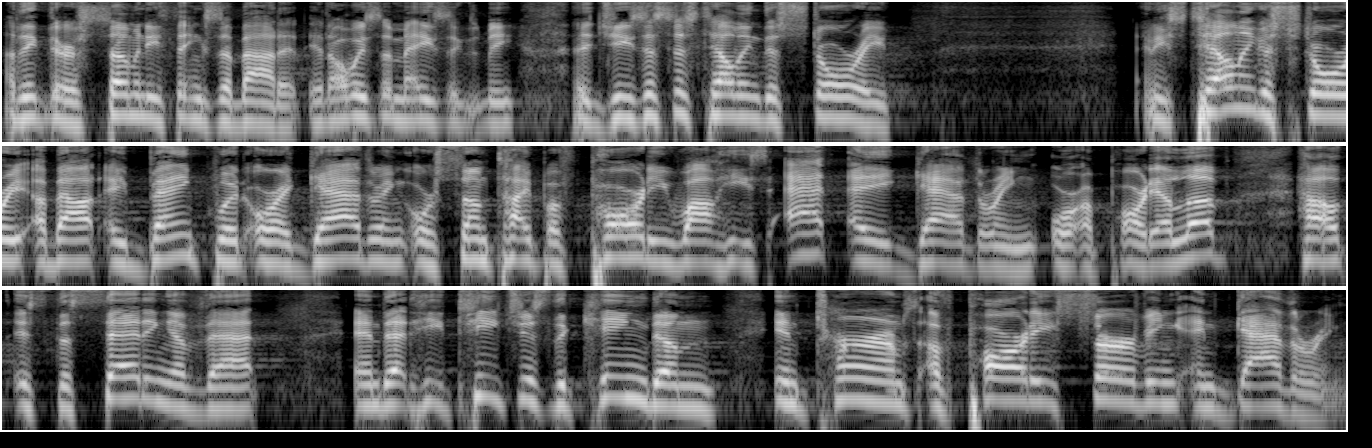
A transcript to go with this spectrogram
I think there are so many things about it. It always amazes me that Jesus is telling this story, and he's telling a story about a banquet or a gathering or some type of party while he's at a gathering or a party. I love how it's the setting of that and that he teaches the kingdom in terms of party, serving, and gathering.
